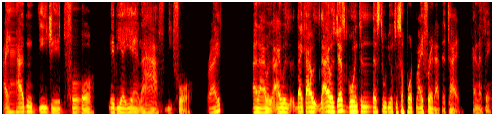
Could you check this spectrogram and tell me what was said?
I hadn't DJed for maybe a year and a half before, right? And I was I was like I was I was just going to the studio to support my friend at the time, kind of thing.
